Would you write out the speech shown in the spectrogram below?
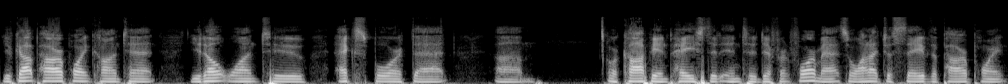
you've got PowerPoint content. You don't want to export that um, or copy and paste it into different formats. So why not just save the PowerPoint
